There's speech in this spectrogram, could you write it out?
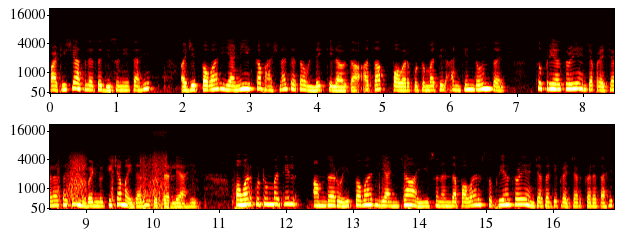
पाठीशी असल्याचं दिसून येत आहे. अजित पवार यांनी एका भाषणात त्याचा उल्लेख केला होता. आता पवार कुटुंबातील आणखीन दोन जण सुप्रिया सुळे यांच्या प्रचारासाठी निवडणुकीच्या मैदानात उतरले आहेत. पवार कुटुंबातील आमदार रोहित पवार यांच्या आई सुनंदा पवार सुप्रिया सुळे यांच्यासाठी प्रचार करत आहेत.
